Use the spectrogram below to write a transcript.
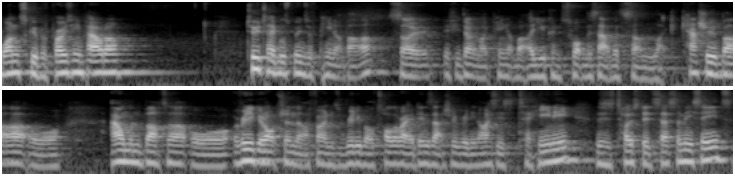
one scoop of protein powder, two tablespoons of peanut butter. So if you don't like peanut butter, you can swap this out with some like cashew butter or almond butter or a really good option that I find is really well tolerated and is actually really nice is tahini. This is toasted sesame seeds.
